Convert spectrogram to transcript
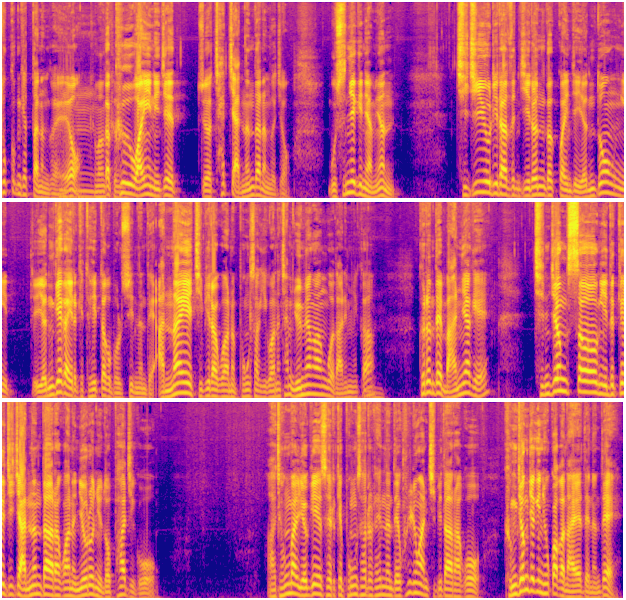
뚝 끊겼다는 거예요. 음. 그러니까 그만큼 그 와인 이제 저 찾지 않는다는 거죠. 무슨 얘기냐면 지지율이라든지 이런 것과 이제 연동이 연계가 이렇게 돼 있다고 볼 수 있는데 안나의 집이라고 하는 봉사기관은 참 유명한 곳 아닙니까? 그런데 만약에 진정성이 느껴지지 않는다라고 하는 여론이 높아지고 아 정말 여기에서 이렇게 봉사를 했는데 훌륭한 집이다라고 긍정적인 효과가 나야 되는데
